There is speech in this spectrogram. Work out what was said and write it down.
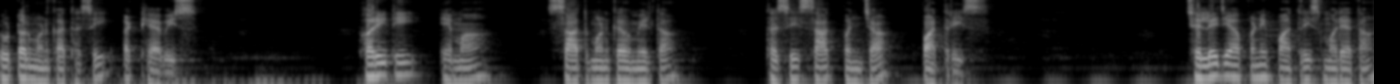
ટોટલ મણકા થશે અઠ્યાવીસ. ફરીથી એમાં સાત મણકા ઉમેરતા થશે સાત પંચા પાંત્રીસ. છેલ્લે જે આપણને પાંત્રીસ મળ્યા હતા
